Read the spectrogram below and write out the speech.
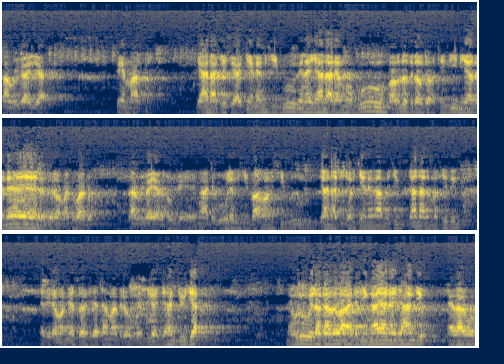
သံဝေကကြီးကသင်မှာရဟနာဖြစ်เสียကျင့်လည်းမရှိဘူးသင်လည်းရဟနာလည်းမဟုတ်ဘူးဘာလို့တော့တော့အထင်ကြီးနေရတယ်လဲလို့ဆိုတော့မှသူကတော့သာဝေကရဟုတ်တယ်ငါတကူလည်းမရှိဘာမှမရှိဘူးရဟနာဒီကြောင့်ကျင့်လည်းငါမရှိဘူးရဟနာလည်းမဖြစ်သေးဘူးအဲဒီတော့မှမြတ်စွာဘုရားထာမသူတို့ဝင်ပြီးတော့ရဟန်းပြုကြ နဝရုဝေလကသဘာတတိ900နဲ့ရဟန်းပြုအဲဒါကို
